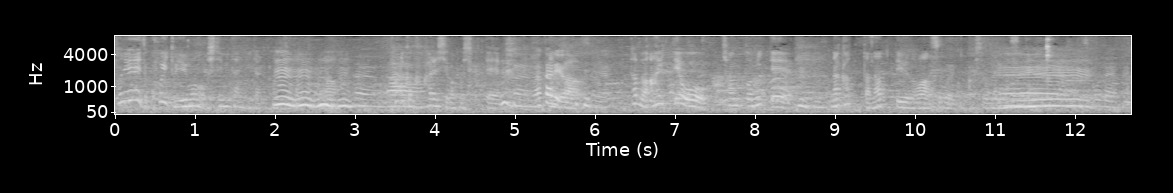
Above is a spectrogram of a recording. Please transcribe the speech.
とりあえず恋というものをしてみたいみたいな感じだったから、うんとにかく彼氏が欲しくてうんわかるよ多分相手をちゃんと見てなかったなっていうのはすごい昔思いますね。そうだよね。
